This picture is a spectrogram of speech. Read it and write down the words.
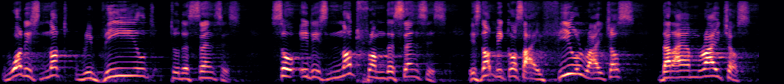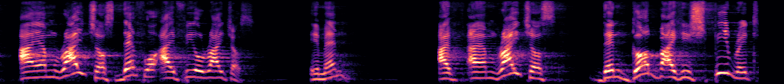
what is not revealed to the senses. So it is not from the senses. It's not because I feel righteous that I am righteous. I am righteous, therefore I feel righteous. Amen. I, I am righteous, then God by His Spirit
